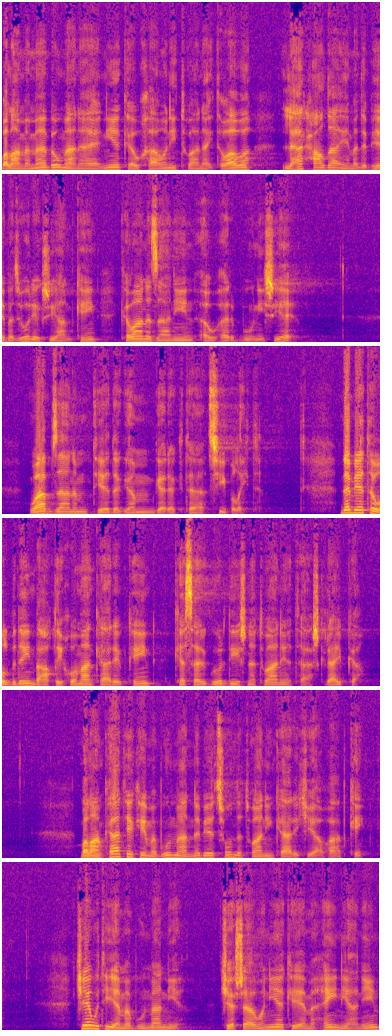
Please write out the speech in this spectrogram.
بەڵام ئەمە بەو مانایە نییە کە ئەو خاوەنی توانای تەواوە، لە هەر حاڵدا ئێمە دەبێ بە جۆرێک ژیان بکەین کە وانەزانین ئەو هەر بوونیشی هەیە. وابزانم تێدەگەم گەرەکتە چی بڵێیت. دەبێت هەوڵ بدەین بە عەقڵی خۆمان کارێک بکەین کە سەرگوردیش نەتوانێت ئاشکرای بکا. بەڵام کاتێک ئێمە بوونمان نەبێت چۆن دەتوانین کارێکی ئاوها بکەین؟ کێ وتی ئێمە بوونمان نییە؟ کێشە ئەوە نییە کە ئێمە هەین یا نین،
